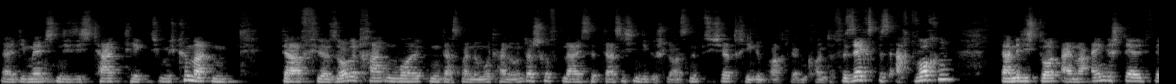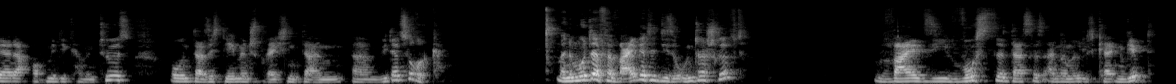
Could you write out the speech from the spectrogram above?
äh, die Menschen, die sich tagtäglich um mich kümmerten, dafür Sorge tragen wollten, dass meine Mutter eine Unterschrift leistet, dass ich in die geschlossene Psychiatrie gebracht werden konnte. Für sechs bis acht Wochen, damit ich dort einmal eingestellt werde, auch medikamentös und dass ich dementsprechend dann ähm, wieder zurück kann. Meine Mutter verweigerte diese Unterschrift, weil sie wusste, dass es andere Möglichkeiten gibt.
